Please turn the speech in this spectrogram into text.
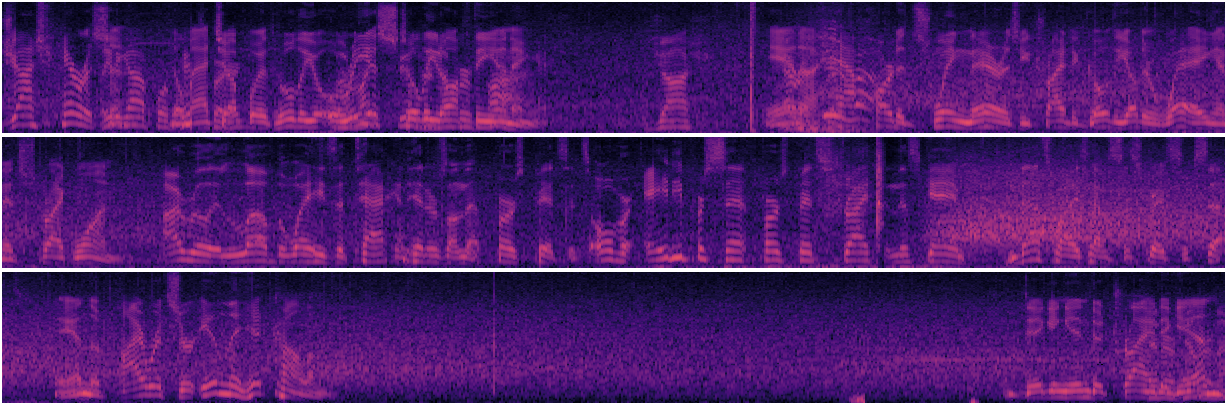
Josh Harrison. Leading off for He'll match up with Julio the Urias to lead off the five. inning. Josh And a half-hearted swing there as he tried to go the other way, and it's strike one. I really love the way he's attacking hitters on that first pitch. It's over 80% first pitch strikes in this game, and that's why he's having such great success. And the Pirates are in the hit column. Digging in to try it again.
